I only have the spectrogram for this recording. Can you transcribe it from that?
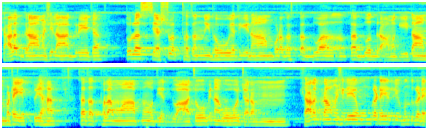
ಶಾಲಗ್ರಾಮ ಶಿಲಾಗ್ರೇ ಚ ತುಲಸ್ಯ ಅಶ್ವತ್ಥಸನ್ನಿಧೌ ಯತೀನಾಂ ಪುರತಸ್ತದ್ವ ತದ್ವದ್ರಾಮಗೀತಾಂ ಪಠಯತ್ತು ಯಃ ಸ ತತ್ಫಲಮಾಪ್ನೋತಿ ಯದ್ವಾಚೋಪಿ ನ ಗೋಚರಂ ಶಾಲಗ್ರಾಮ ಶಿಲೆಯ ಮುಂಗಡೆಯಲ್ಲಿ ಮುಂದುಗಡೆ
